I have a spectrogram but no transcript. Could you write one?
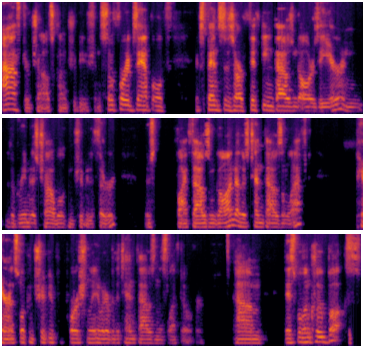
after child's contribution. So, for example, if expenses are fifteen thousand dollars a year, and the agreement is child will contribute a third. There's five thousand gone. Now there's ten thousand left parents will contribute proportionally to whatever the 10,000 is left over. Um, this will include books.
